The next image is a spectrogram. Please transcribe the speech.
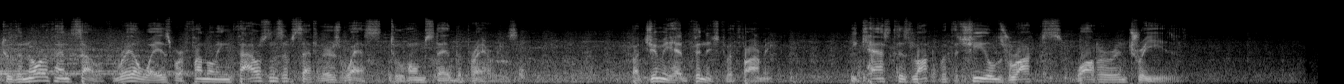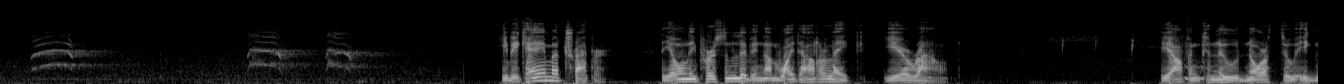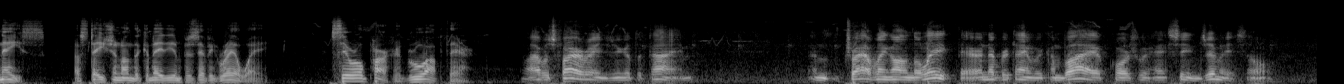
To the north and south, railways were funneling thousands of settlers west to homestead the prairies. But Jimmy had finished with farming. He cast his lot with the Shields rocks, water, and trees. He became a trapper, the only person living on White Otter Lake year-round. He often canoed north to Ignace, a station on the Canadian Pacific Railway. Cyril Parker grew up there. I was fire ranging at the time and traveling on the lake there, and every time we come by, of course, we have seen Jimmy, so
